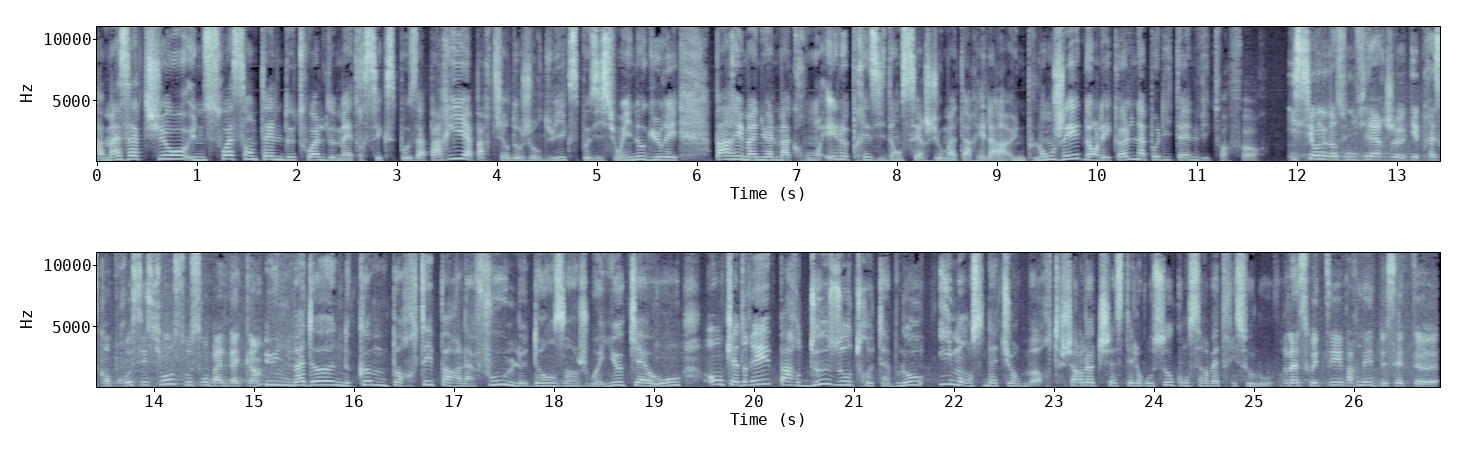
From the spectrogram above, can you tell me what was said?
à Masaccio. Une soixantaine de toiles de maîtres s'exposent à Paris à partir d'aujourd'hui. Exposition inaugurée par Emmanuel Macron et le président Sergio Mattarella. Une plongée dans l'école napolitaine Victoire Fort. Ici, on est dans une vierge qui est presque en procession sous son baldaquin. Une Madone comme portée par la foule dans un joyeux chaos, encadrée par deux autres tableaux, immense nature morte. Charlotte Chastel-Rousseau, conservatrice au Louvre. On a souhaité parler de cette euh,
